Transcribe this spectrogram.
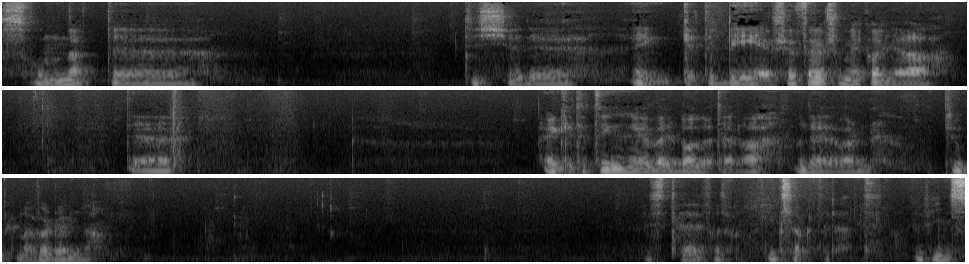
sånn at uh, ikke det enkelte B-sjåfør, som jeg kaller det. Enkelte ting er bare bagateller, men det er vel problemer for dem, da. Hvis jeg fikk sagt det rett. Det fins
